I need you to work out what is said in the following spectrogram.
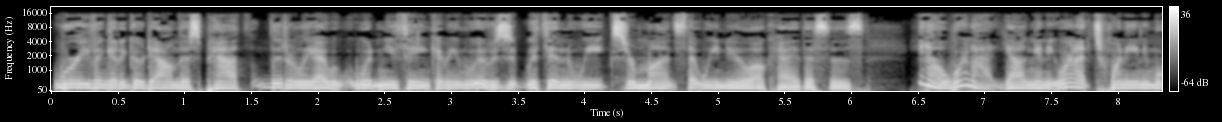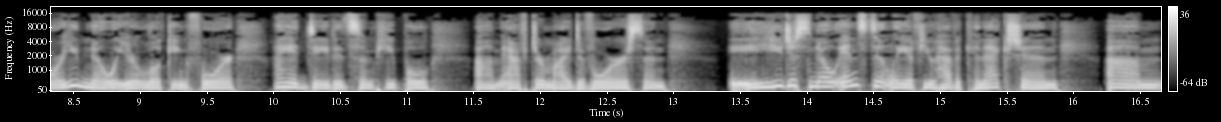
we're even going to go down this path, literally, I wouldn't you think? I mean, it was within weeks or months that we knew, okay, this is, you know, we're not young any, we're not 20 anymore. You know what you're looking for. I had dated some people um, after my divorce and you just know instantly if you have a connection. Um,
